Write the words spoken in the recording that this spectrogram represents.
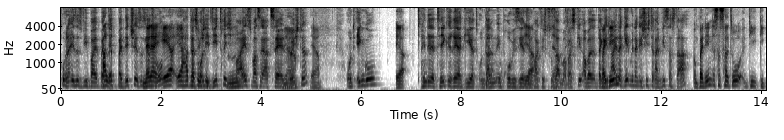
Oder ist es wie bei, bei. Dit, bei Ditsche ist es Nein, ja nein, so, er, er hat dass Olli Dietrich weiß, was er erzählen ja, möchte Ja, und Ingo ja. Hinter der Theke reagiert und dann improvisieren Ja, sie praktisch ja. zusammen. Aber, es geht, aber da Bei geht denen- einer geht mit der Geschichte rein. Wie ist das da? Und bei denen ist es halt so, die, die,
